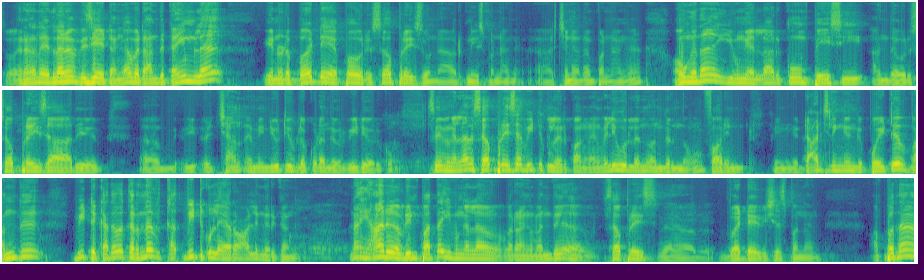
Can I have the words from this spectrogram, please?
ஸோ அதனால் எல்லோரும் பிஸி ஆயிட்டாங்க. பட் அந்த டைமில் என்னோட பர்த்டே அப்போ ஒரு சர்ப்ரைஸ் ஒன்று ஆர்கனைஸ் பண்ணாங்க. அர்ச்சனா தான் பண்ணாங்க. அவங்க தான் இவங்க எல்லாருக்கும் பேசி அந்த ஒரு சர்ப்ரைஸாக அது சேனல் ஐ மீன் யூடியூப்பில் கூட அந்த ஒரு வீடியோ இருக்கும். ஸோ இவங்க எல்லாரும் சர்ப்ரைஸாக வீட்டுக்குள்ளே இருப்பாங்க. நாங்கள் வெளியூர்லேருந்து வந்திருந்தோம். ஃபாரின் இங்கே டார்ஜிலிங் இங்கே போயிட்டு வந்து வீட்டு கதவை திறந்து க வீட்டுக்குள்ளே யாரோ ஆளுங்க இருக்காங்க. நான் யார் அப்படின்னு பார்த்தா இவங்கெல்லாம் வர்றாங்க. வந்து சர்ப்ரைஸ் பர்த்டே விஷஸ் பண்ணாங்க. அப்போ தான்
